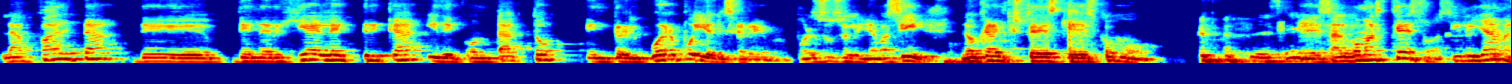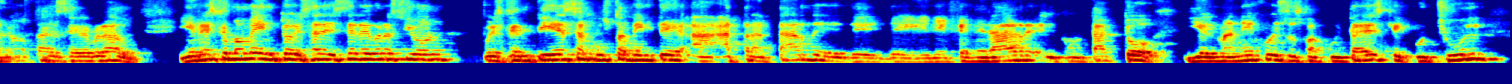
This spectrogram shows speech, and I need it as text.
la falta de, de, energía eléctrica y de contacto entre el cuerpo y el cerebro. Por eso se le llama así. No crean que ustedes que es como es algo más que eso, así le llaman, ¿no? Está descerebrado. Y en ese momento, esa descerebración, pues empieza justamente a, tratar de, de, generar el contacto y el manejo de sus facultades que Cuchul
